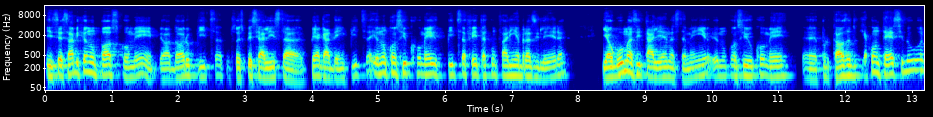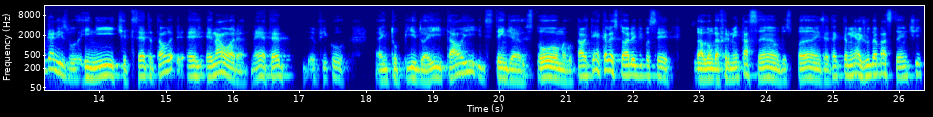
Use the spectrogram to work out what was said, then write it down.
E você sabe que eu não posso comer, eu adoro pizza, sou especialista PhD em pizza, eu não consigo comer pizza feita com farinha brasileira. E algumas italianas também eu, eu não consigo comer é, por causa do que acontece no organismo, rinite, etc. Então, é, é na hora, né? Até eu fico é, entupido aí e tal, e, e distende o estômago e tal. E tem aquela história de você da longa fermentação, dos pães, até que também ajuda bastante.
